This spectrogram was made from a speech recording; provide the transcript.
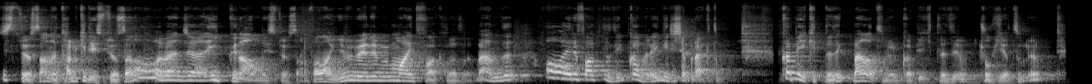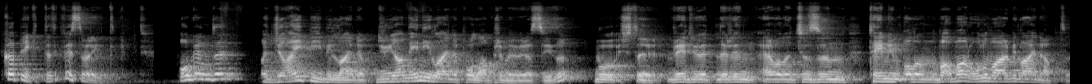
İstiyorsan hani tabii ki de istiyorsan ama bence hani ilk gün alma istiyorsan falan gibi beni bir mindfuckladı. Ben de aa herif haklı deyip kamerayı girişe bıraktım. Kapıyı kilitledik. Ben hatırlıyorum kapıyı kilitlediğimi. Çok iyi hatırlıyorum. Kapıyı kilitledik festivale gittik. O gün de acayip iyi bir line-up. Dünyanın en iyi line-up olan Primavera'sıydı. Bu işte Radiohead'lerin, Avalanche's'ın, Tame Impala'nın var oğlu var bir line-up'tı.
